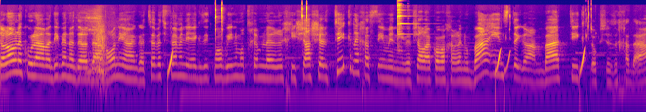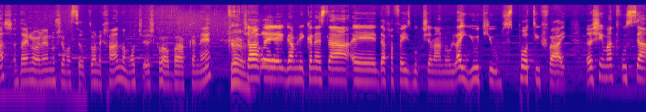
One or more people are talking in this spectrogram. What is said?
שלום לכולם, עדי בן אדר אדם, רוני אג, הצוות Family Exit מובילים אתכם לרכישה של תיק נכסים מניב, אפשר לעקוב אחרינו באינסטגרם, בטיק טוק שזה חדש, עדיין לא העלינו שם סרטון אחד, למרות שיש כבר בקנה. כן, אפשר uh, גם להיכנס לדף הפייסבוק שלנו, ליוטיוב, ספוטיפיי, רשימת תפוסה,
